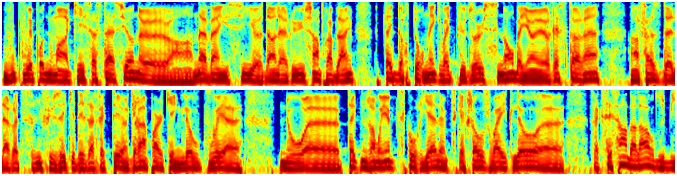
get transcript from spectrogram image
vous pouvez pas nous manquer. Ça stationne euh, en avant ici, euh, dans la rue, sans problème. Peut-être de retourner qui va être plus dur. Sinon, ben, il y a un restaurant en face de la rôtisserie fusée qui est désaffecté. Un grand parking là. Vous pouvez euh, nous euh, peut-être nous envoyer un petit courriel, un petit quelque chose. Je vais être là. euh, fait que c'est 100 dollars du billet.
